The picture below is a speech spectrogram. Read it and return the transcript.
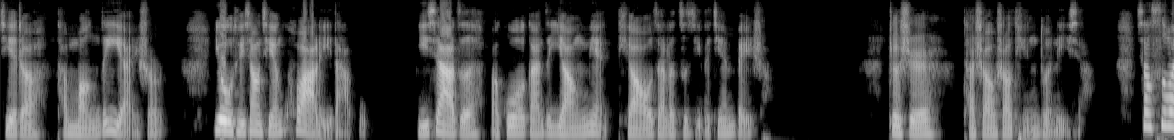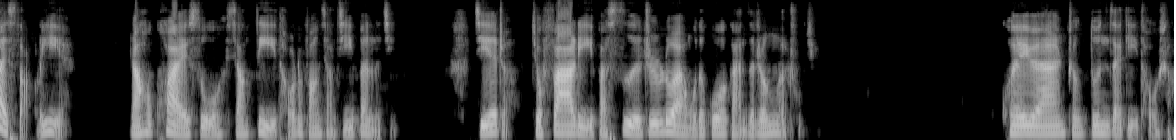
接着，他猛地一矮身，右腿向前跨了一大步，一下子把锅杆子仰面挑在了自己的肩背上。这时，他稍稍停顿了一下，向四外扫了一眼，然后快速向地头的方向急奔了进。接着就发力，把四肢乱舞的锅杆子扔了出去。奎元正蹲在地头上，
